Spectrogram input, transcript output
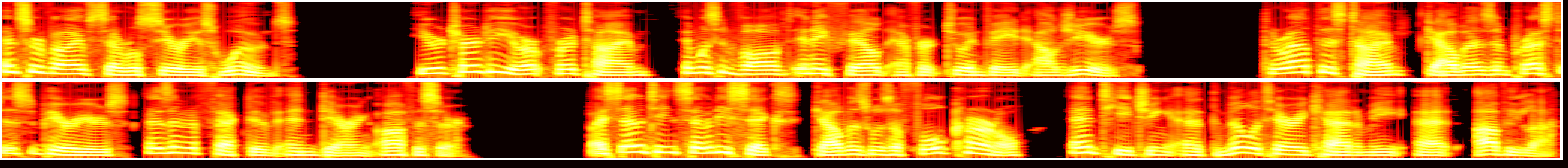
and survived several serious wounds. He returned to Europe for a time and was involved in a failed effort to invade Algiers. Throughout this time, Galvez impressed his superiors as an effective and daring officer. By 1776, Galvez was a full colonel and teaching at the military academy at Avila.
